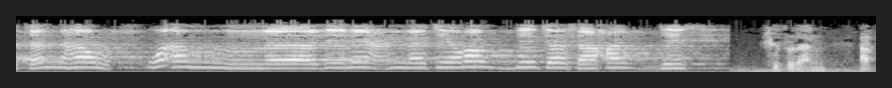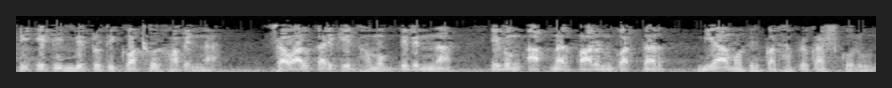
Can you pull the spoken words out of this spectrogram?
تنهر وأما بنعمة ربك فحدث সুতরাং আপনি এতিমদের প্রতি কঠোর হবেন না সওয়ালকারীকে ধমক দেবেন না এবং আপনার পালনকর্তার নিয়ামতের কথা প্রকাশ করুন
